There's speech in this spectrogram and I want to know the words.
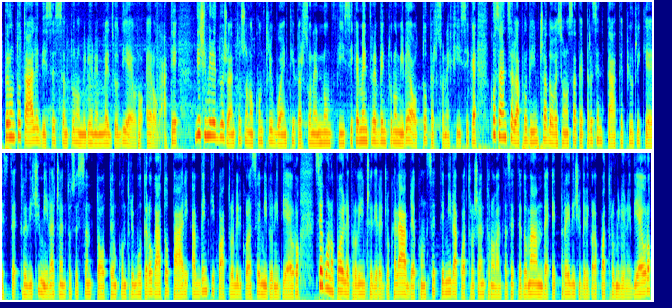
per un totale di 61 milioni e mezzo di euro erogati. 10.200 sono contribuenti persone non fisiche, mentre 21.008 persone fisiche. Cosenza è la provincia dove sono state presentate presentate più richieste, 13.168 e un contributo erogato pari a 24,6 milioni di euro. Seguono poi le province di Reggio Calabria con 7.497 domande e 13,4 milioni di euro,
